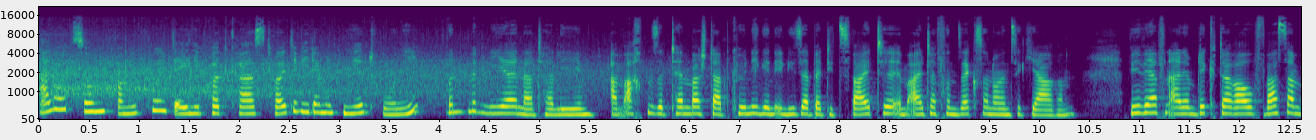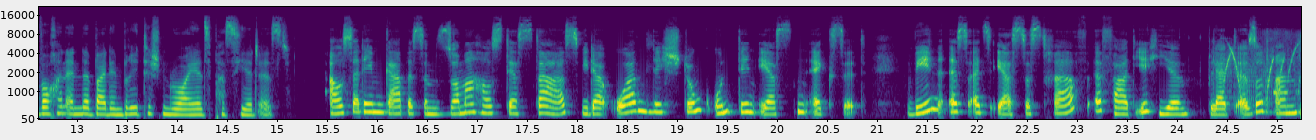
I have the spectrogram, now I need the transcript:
Hallo zum Promipool Daily Podcast. Heute wieder mit mir, Toni. Und mit mir, Nathalie. Am 8. September starb Königin Elisabeth II. im Alter von 96 Jahren. Wir werfen einen Blick darauf, was am Wochenende bei den britischen Royals passiert ist. Außerdem gab es im Sommerhaus der Stars wieder ordentlich Stunk und den ersten Exit. Wen es als erstes traf, erfahrt ihr hier. Bleibt also dran.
